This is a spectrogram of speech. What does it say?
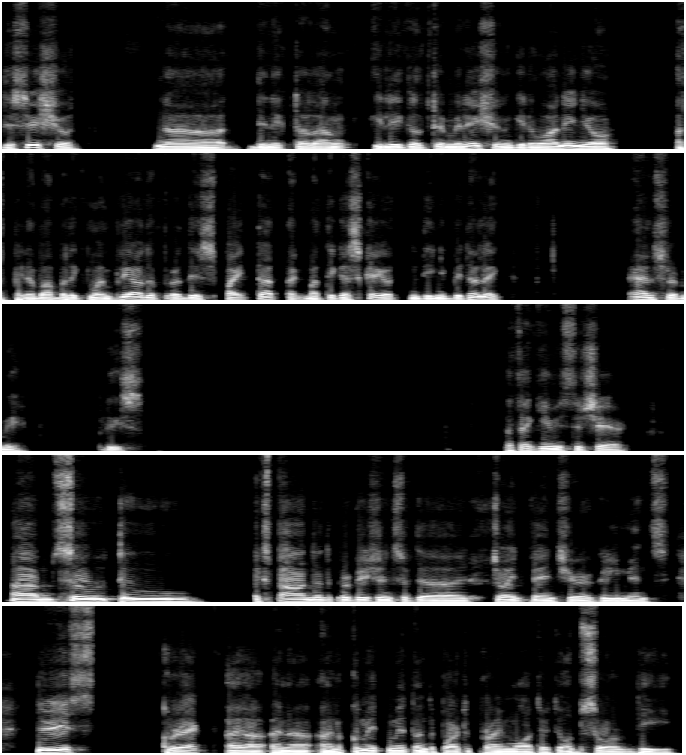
decision na diniktarang illegal termination ginawa ninyo at pinababalik mo empleyado pero despite that, nagmatigas kayo at hindi niyo binalik. Answer me, please. Uh, thank you, Mr. Chair. Um, so to expound on the provisions of the joint venture agreements, there is correct uh, an, uh, a commitment on the part of Prime Water to absorb the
